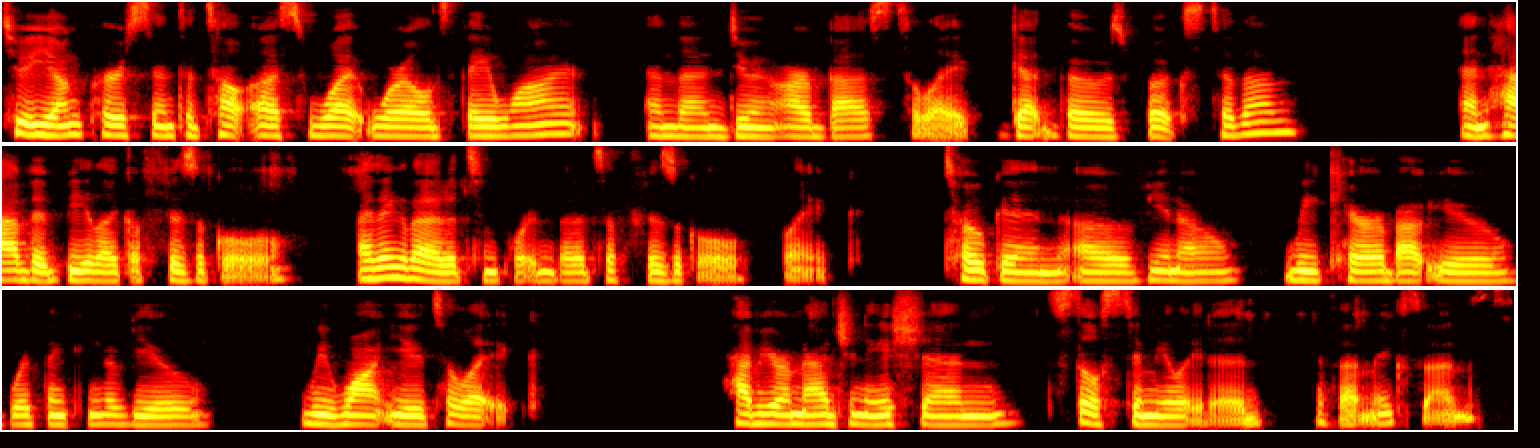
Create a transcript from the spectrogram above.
to a young person to tell us what worlds they want and then doing our best to like get those books to them and have it be like a physical I think that it's important that it's a physical like token of, you know, we care about you, we're thinking of you. We want you to like have your imagination still stimulated, if that makes sense.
